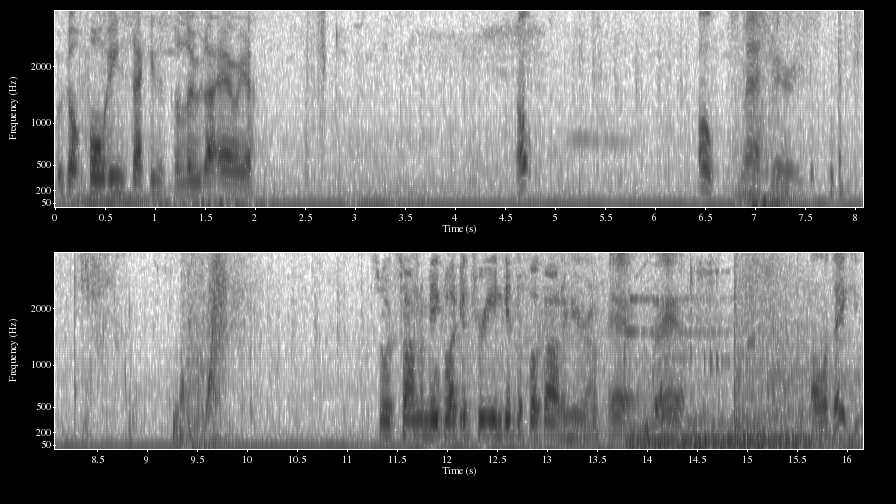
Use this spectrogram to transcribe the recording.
We've got 14 seconds to loot that area. Oh. Oh, smash berries. So it's time to make like a tree and get the fuck out of here, huh? Here, right here. Oh well, thank you.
